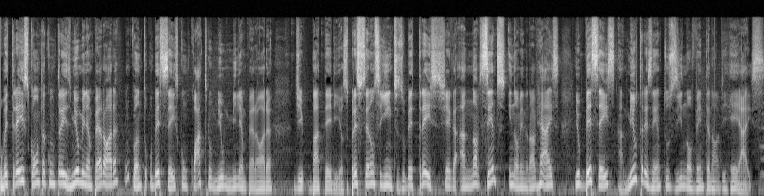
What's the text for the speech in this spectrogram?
O B3 conta com 3.000 mAh, enquanto o B6 com 4.000 mAh de bateria. Os preços serão os seguintes: o B3 chega a 999 reais, e o B6 a 1.399 reais.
